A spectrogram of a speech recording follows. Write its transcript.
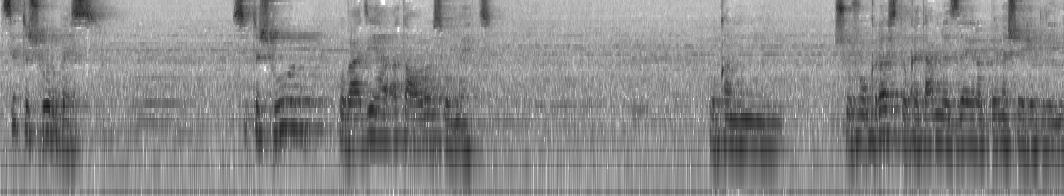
ست شهور بس. ست شهور وبعديها قطعوا راسه ومات. وكان شوفوا كراسته كانت عاملة إزاي ربنا شاهد ليه.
